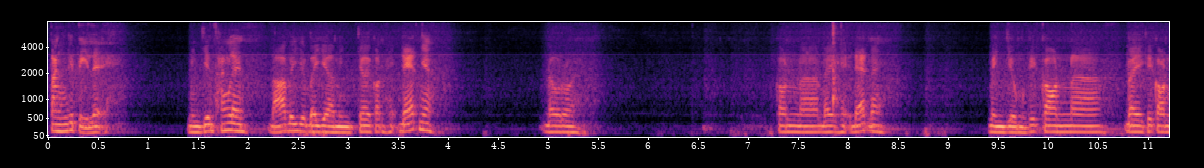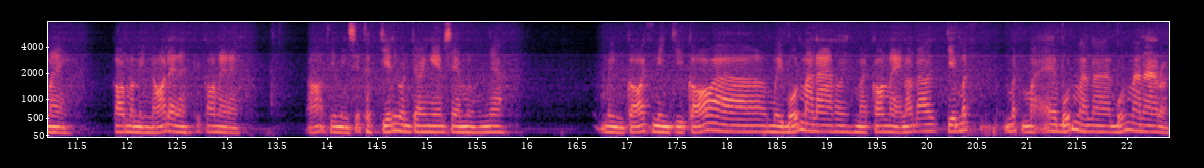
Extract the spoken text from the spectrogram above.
tăng cái tỷ lệ mình chiến thắng lên. Đó, bây giờ bây giờ mình chơi con hệ đét nha. Đâu rồi? Con à, đây, hệ đét này. Mình dùng cái con à, đây, cái con này. Con mà mình nói đây này, cái con này này. Đó, thì mình sẽ thực chiến luôn cho anh em xem luôn nha. Mình có, mình chỉ có à, 14 mana thôi, mà con này nó đã chiếm mất mất mãi 4 mana 4 mana rồi.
